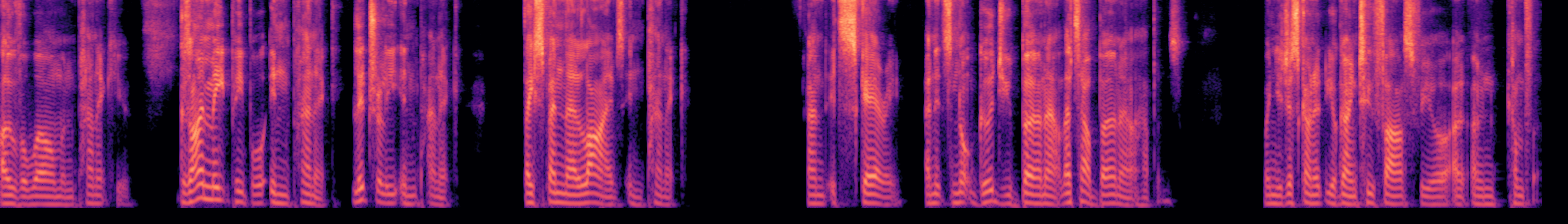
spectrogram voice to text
overwhelm and panic you. Because i meet people in panic literally in panic. They spend their lives in panic. And it's scary and it's not good you burn out. That's how burnout happens. When you're just going to, you're going too fast for your own comfort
